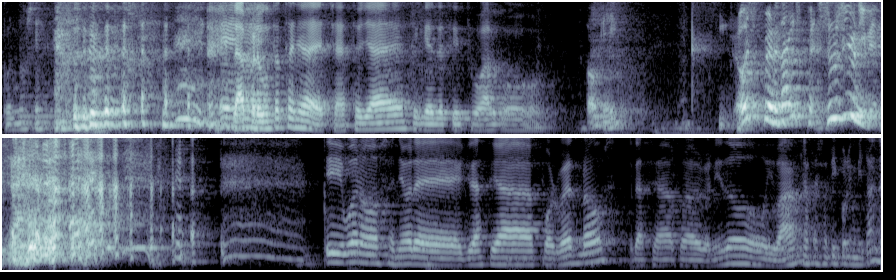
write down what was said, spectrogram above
Pues no sé. La Eh, pregunta está ya hecha, esto ya es si quieres decir tú algo... Ok. No os perdáis Persus Universe. Y bueno, señores, gracias por vernos, gracias por haber venido, Iván. Gracias a ti por invitarme.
